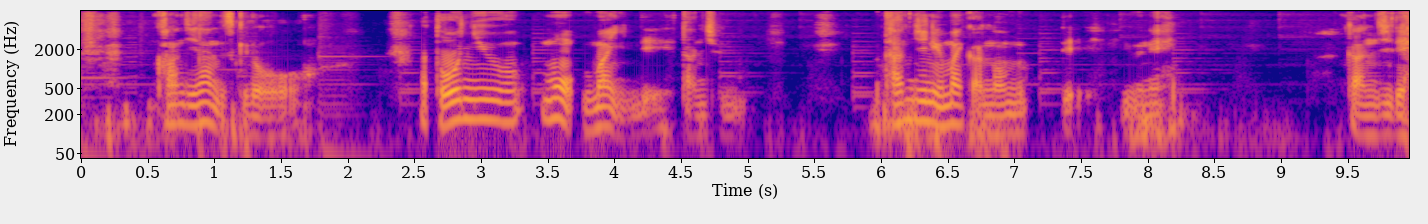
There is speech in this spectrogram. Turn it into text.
感じなんですけど、まあ、豆乳もうまいんで、単純に。単純にうまいから飲むっていうね、感じでっ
